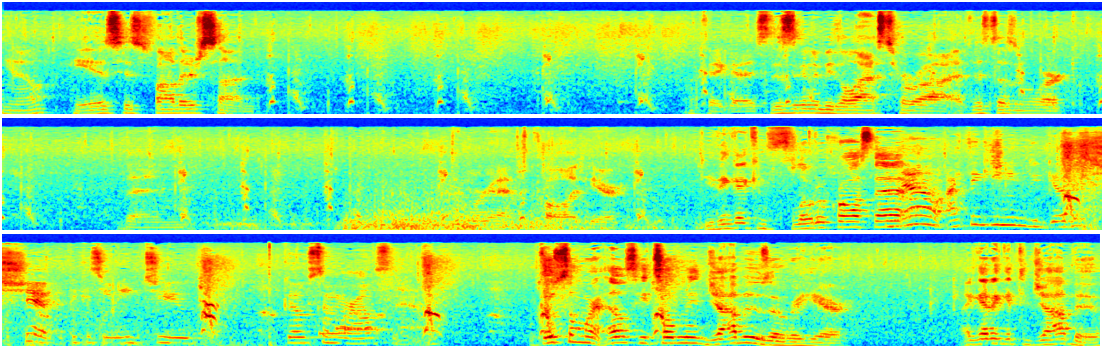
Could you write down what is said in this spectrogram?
you know, he is his father's son. Okay, guys, this is gonna be the last hurrah. If this doesn't work, then, then we're gonna have to call it here. Do you think I can float across that? No, I think you need to go to the ship because you need to go somewhere else now. Go somewhere else. He told me Jabu's over here. I gotta get to Jabu.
